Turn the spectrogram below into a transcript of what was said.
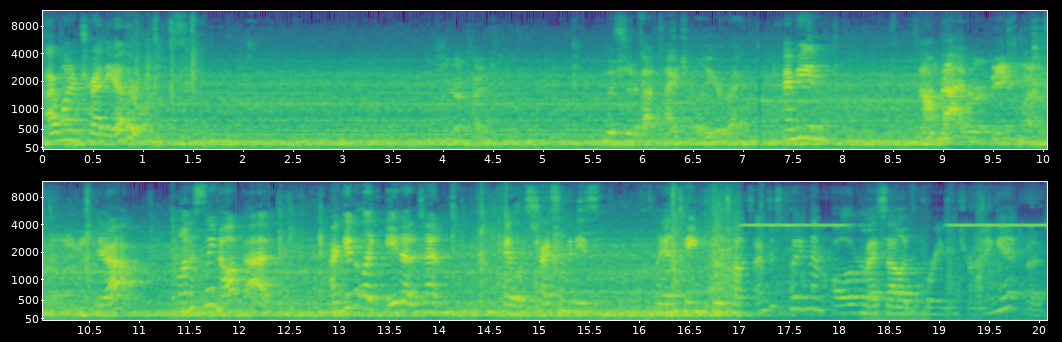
I want to try the other ones. you got tight. We should have got Thai chili, you're right. I mean, not bad. For it being mushroom, I mean, Yeah, honestly not bad. I give it like 8 out of 10. Okay, let's try some of these plantain croutons. I'm just putting them all over my salad before even trying it, but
